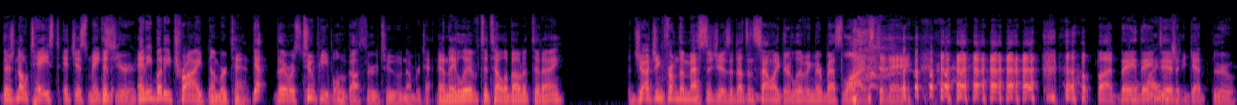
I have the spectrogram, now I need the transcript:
There's no taste. It just makes did your. anybody tried number ten? Yep, there was two people who got through to number ten. And they live to tell about it today. Judging from the messages, it doesn't sound like they're living their best lives today. but they Well, they did you- get through.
